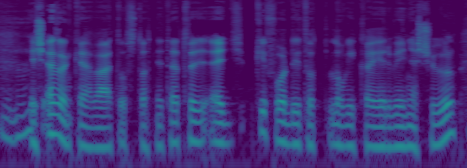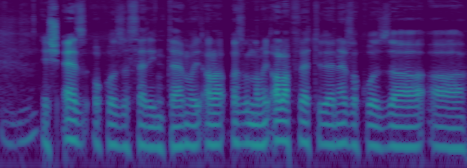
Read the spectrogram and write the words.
uh-huh. és ezen kell változtatni. Tehát, hogy egy kifordított logika érvényesül, uh-huh. és ez okozza szerintem, vagy azt gondolom, hogy alapvetően ez okozza a a,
